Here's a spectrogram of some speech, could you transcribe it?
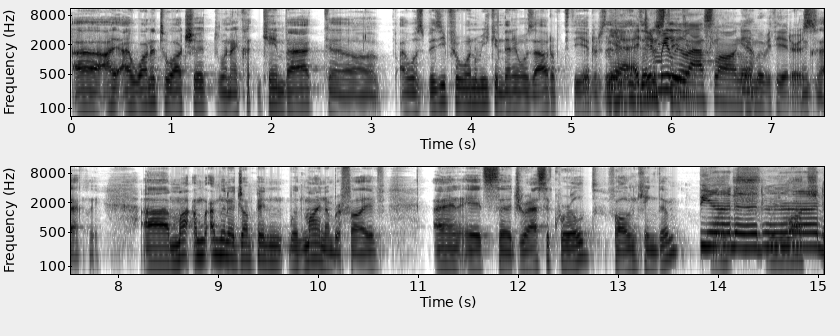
Uh, I, I wanted to watch it when I came back. Uh, I was busy for one week and then it was out of theaters. Yeah, it didn't really last long in Yeah, movie theaters. Exactly. Uh, my, I'm, I'm going to jump in with my number five, and it's uh, Jurassic World Fallen Kingdom. which we watched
